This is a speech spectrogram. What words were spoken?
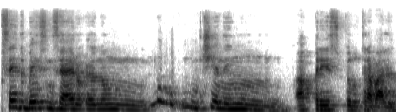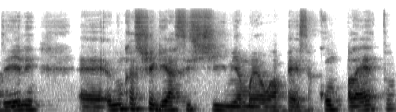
sendo bem sincero, eu não, não, não tinha nenhum apreço pelo trabalho dele. É, eu nunca cheguei a assistir Minha Mãe é uma peça completo.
